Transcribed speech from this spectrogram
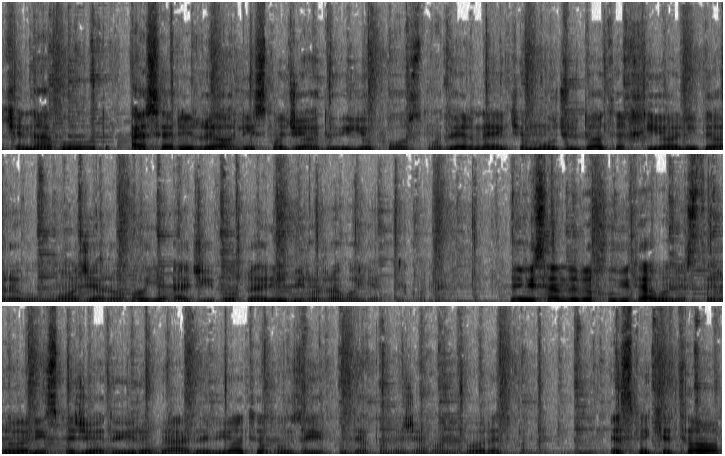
که نبود اثری رئالیسم و جادویی و پست مدرنه که موجودات خیالی داره و ماجراهای عجیب و غریبی رو روایت می‌کنه. نویسنده به خوبی توانسته رئالیسم جادویی رو به ادبیات حوزه کودکان و جوان وارد کنه. اسم کتاب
